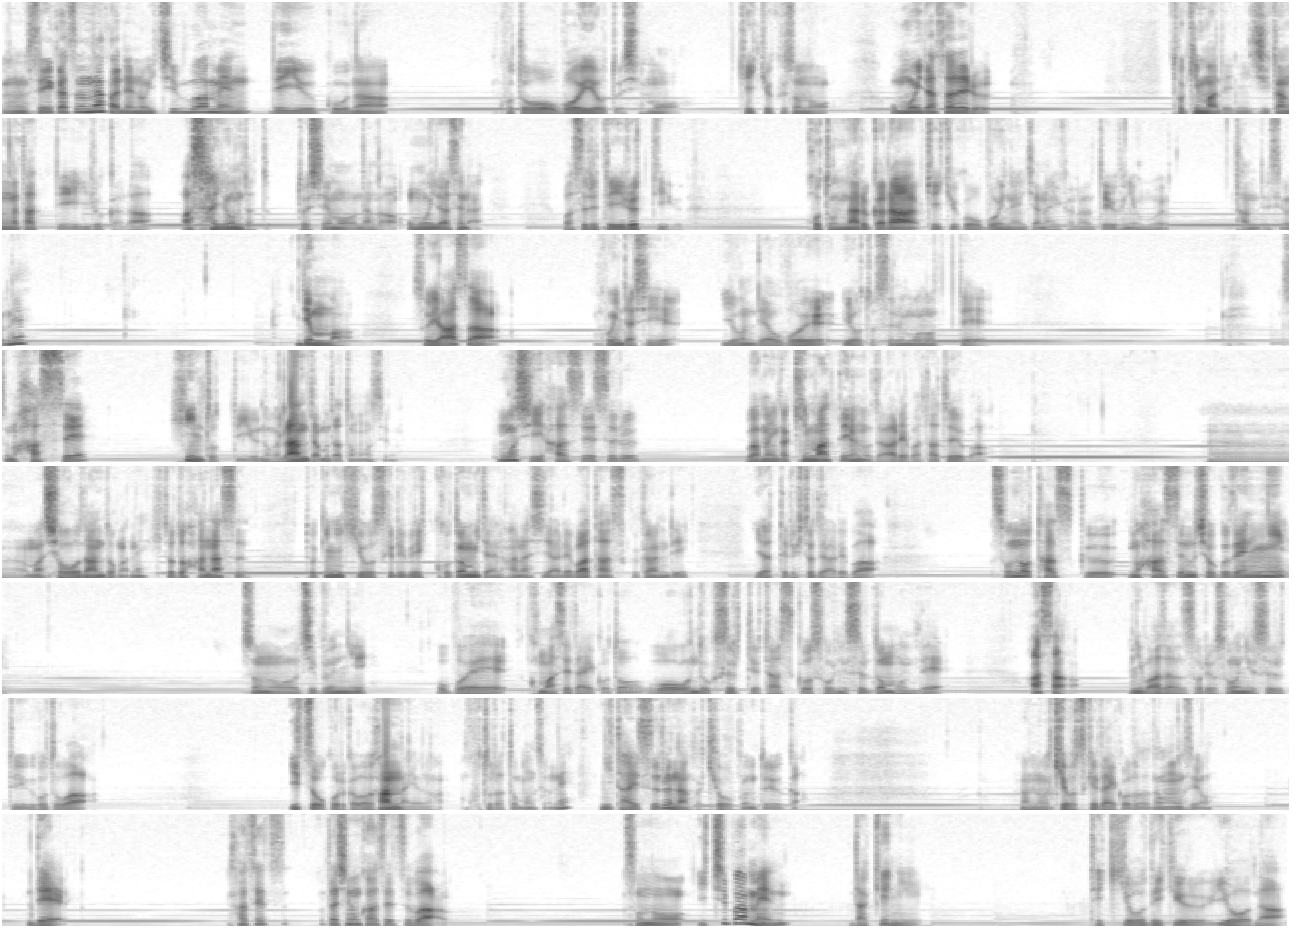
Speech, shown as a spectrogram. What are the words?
うん、生活の中での一場面で有効なことを覚えようとしても結局その思い出される時までに時間が経っているから朝読んだとしてもなんか思い出せない忘れているっていうことになるから結局覚えないんじゃないかなというふうに思ったんですよね。でもまあそういう朝声に出して読んで覚えようとするものってその発生ヒントっていうのがランダムだと思うんですよ。もし発生する場面が決まっているのであれば、例えば、うーん、まあ、商談とかね、人と話す時に気をつけるべきことみたいな話であれば、タスク管理やってる人であれば、そのタスクの発生の直前に、その自分に覚え込ませたいことを音読するっていうタスクを挿入すると思うんで、朝にわざわざそれを挿入するっていうことは、いつ起こるか分かんないようなことだと思うんですよね。に対するなんか教訓というか、あの気をつけたいことだと思うんですよ。で、仮説、私の仮説は、その一場面だけに適用できるような、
